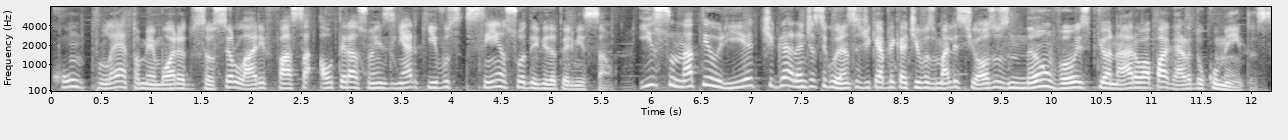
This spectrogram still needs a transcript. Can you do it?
completo à memória do seu celular e faça alterações em arquivos sem a sua devida permissão. Isso, na teoria, te garante a segurança de que aplicativos maliciosos não vão espionar ou apagar documentos.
